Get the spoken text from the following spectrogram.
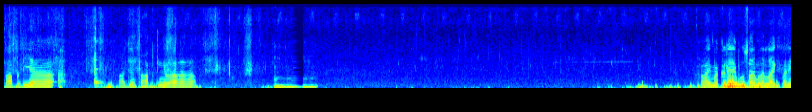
சாப்பிட்டியா அர்ஜுன் சாப்பிட்டீங்களா ம். ஹாய் மக்களே. புதுசாக இருந்தால் லைக் பண்ணி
